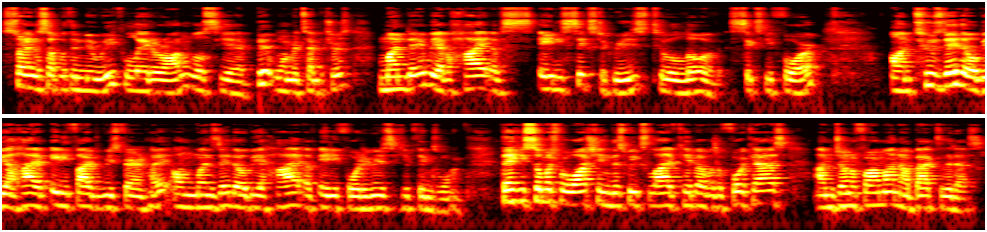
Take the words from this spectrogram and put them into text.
Starting us up with a new week, later on, we'll see a bit warmer temperatures. Monday, we have a high of 86 degrees to a low of 64. On Tuesday, there will be a high of 85 degrees Fahrenheit. On Wednesday, there will be a high of 84 degrees to keep things warm. Thank you so much for watching this week's live KBEV with the forecast. I'm Jonah Farman. Now back to the desk.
